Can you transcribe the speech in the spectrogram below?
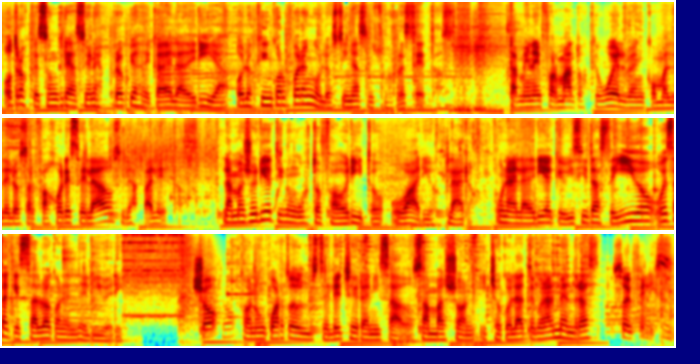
otros que son creaciones propias de cada heladería o los que incorporan golosinas en sus recetas. También hay formatos que vuelven, como el de los alfajores helados y las paletas. La mayoría tiene un gusto favorito, o varios, claro. Una heladería que visita seguido o esa que salva con el delivery. Yo, con un cuarto de dulce leche granizado, zamballón y chocolate con almendras, soy feliz.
